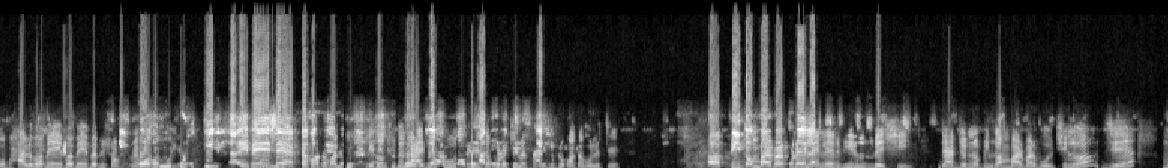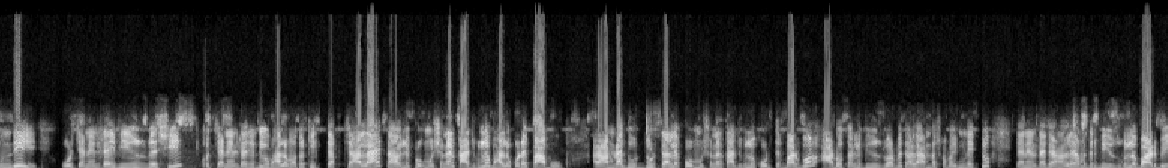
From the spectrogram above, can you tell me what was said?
ও ভালোভাবে এইভাবে এইভাবে সবসময় কথা বলে। লাইভে এসে একটা কথা বলে সেদিন শুধু লাইভে উত্তেজিত করেছিল তাই দুটো কথা বলেছে। প্রীতম বারবার করে লাইনের ভিউজ বেশি। যার জন্য প্রীতম বারবার বলছিল যে মুন্দি ওর চ্যানেলটাই ভিউজ বেশি ওর চ্যানেলটা যদি ও ভালো মতো ঠিকঠাক চালায় তাহলে প্রমোশনের কাজগুলো ভালো করে পাবো। আর আমরা দূর দূর তাহলে প্রমোশনের কাজগুলো করতে পারব আরও তাহলে ভিউজ বাড়বে তাহলে আমরা সবাই মিলে একটু চ্যানেলটা জানালে আমাদের ভিউজগুলো বাড়বে।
